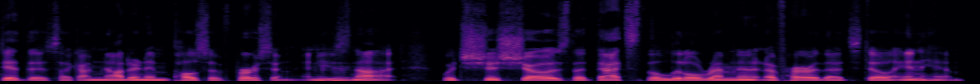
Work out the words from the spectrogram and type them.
did this. Like I'm not an impulsive person, and he's Mm-hmm. not, which just shows that that's the little remnant of her that's still in him.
